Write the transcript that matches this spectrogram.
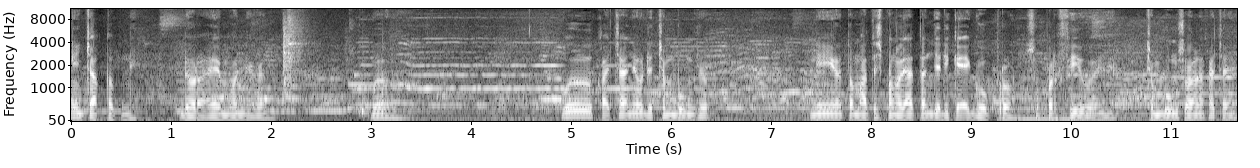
Ini cakep nih Doraemon ya kan. Wow wow kacanya udah cembung Jo ini otomatis penglihatan jadi kayak GoPro super view kayaknya. Cembung soalnya kacanya.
